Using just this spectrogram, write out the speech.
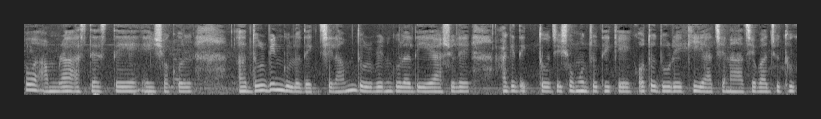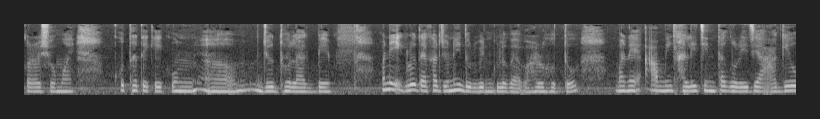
তো আমরা আস্তে আস্তে এই সকল দূরবীনগুলো দেখছিলাম। দূরবীনগুলো দিয়ে আসলে আগে দেখতো যে সমুদ্র থেকে কত দূরে কি আছে না আছে বা যুদ্ধ করার সময় কোথা থেকে কোন যুদ্ধ লাগবে? মানে এগুলো দেখার জন্যই দূরবীনগুলো ব্যবহার হতো। মানে আমি খালি চিন্তা করি যে আগেও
